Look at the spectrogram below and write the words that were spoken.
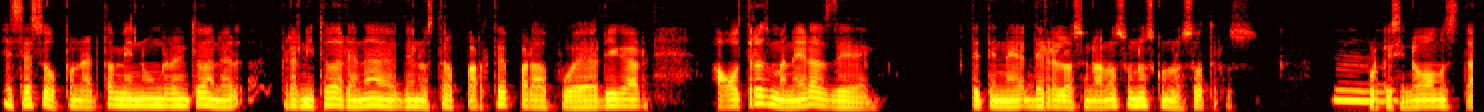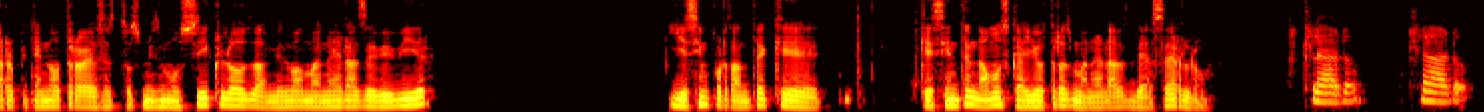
Es eso, poner también un granito de, granito de arena de, nuestra parte para poder llegar a otras maneras de, tener, de relacionarnos unos con los otros. Porque mm. si no vamos a estar repitiendo otra vez estos mismos ciclos, las mismas maneras de vivir. Y es importante que, que sí entendamos que hay otras maneras de hacerlo. Claro, claro.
